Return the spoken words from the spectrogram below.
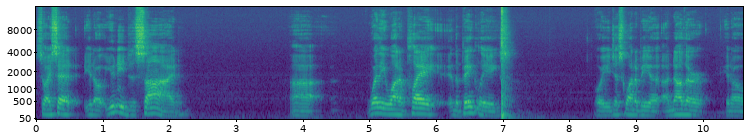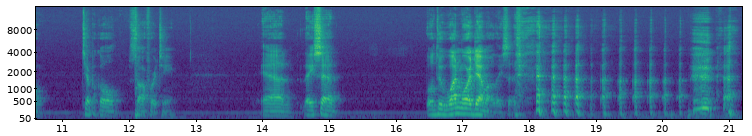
So I said, you know, you need to decide uh, whether you want to play in the big leagues or you just want to be a, another, you know, typical software team. And they said, we'll do one more demo, they said.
